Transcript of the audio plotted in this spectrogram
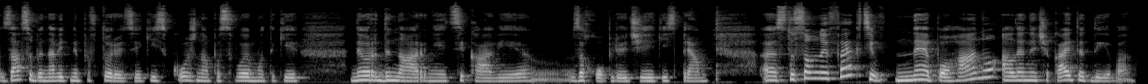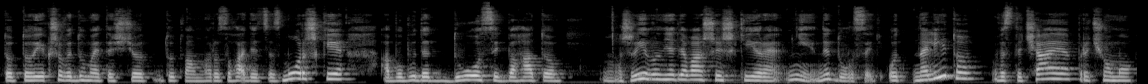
засоби навіть не повторюються, якісь кожна по-своєму такі неординарні, цікаві, захоплюючі, якісь прям. Е, Стосовно ефектів, непогано, але не чекайте дива. Тобто, якщо ви думаєте, що тут вам розгладяться зморшки, або буде досить багато живлення для вашої шкіри, ні, не досить. От на літо вистачає, причому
